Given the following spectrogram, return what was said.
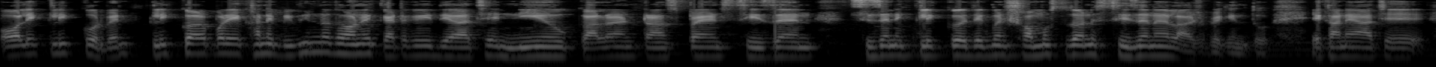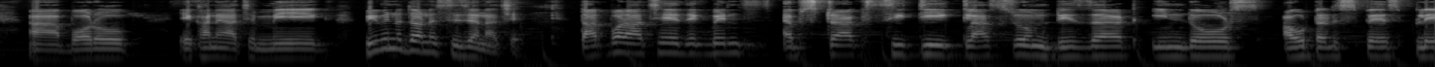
অলে ক্লিক করবেন। ক্লিক করার পরে এখানে বিভিন্ন ধরনের ক্যাটাগরি দেওয়া আছে new colour and transparent season সিজনে ক্লিক করে দেখবেন সমস্ত ধরনের সিজনাল আসবে কিন্তু। এখানে আছে বরফ এখানে আছে মেঘ, বিভিন্ন ধরনের সিজন আছে। তারপর আছে দেখবেন abstract city classroom desert indoors outer space play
